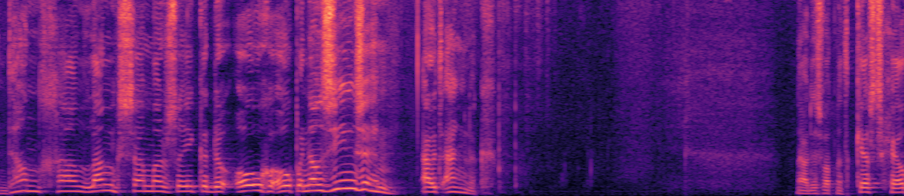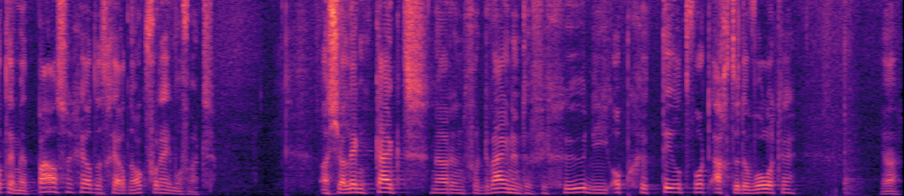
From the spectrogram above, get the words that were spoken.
En dan gaan langzaam maar zeker de ogen open en dan zien ze hem uiteindelijk. Nou, dus wat met kerst geldt en met Pasen geldt, dat geldt nou ook voor hemelvaart. Als je alleen kijkt naar een verdwijnende figuur die opgetild wordt achter de wolken, ja,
